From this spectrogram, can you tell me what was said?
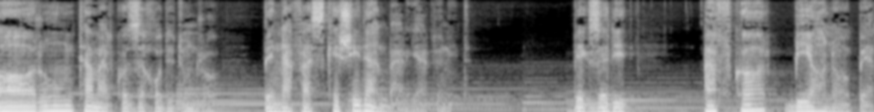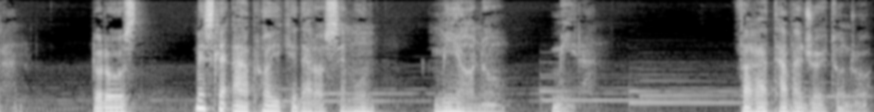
آروم تمرکز خودتون رو به نفس کشیدن برگردونید. بگذارید افکار بیان و برن. درست مثل ابرهایی که در آسمون میان و میرن. فقط توجهتون رو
